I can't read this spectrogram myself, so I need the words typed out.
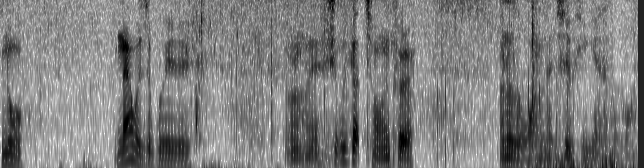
No. Now is the way. Alright, so we've got time for another one. Let's see if we can get another one.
